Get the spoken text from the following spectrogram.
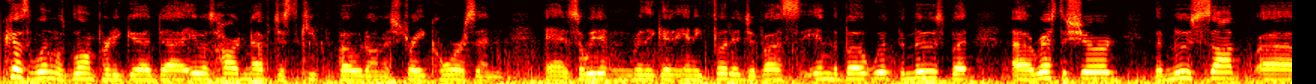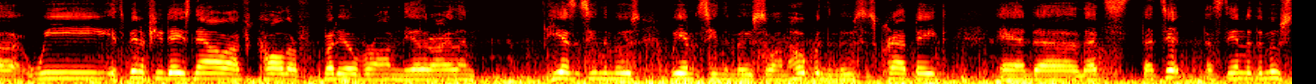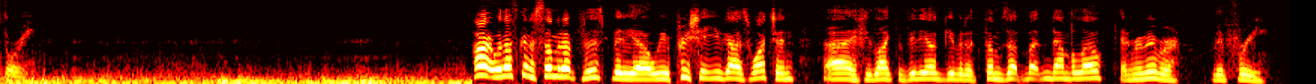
because the wind was blowing pretty good, uh, it was hard enough just to keep the boat on a straight course, and and so we didn't really get any footage of us in the boat with the moose. But uh, rest assured, the moose sunk. Uh, we it's been a few days now. I've called our buddy over on the other island. He hasn't seen the moose. We haven't seen the moose, so I'm hoping the moose is crab bait, and uh, that's that's it. That's the end of the moose story. All right, well, that's going to sum it up for this video. We appreciate you guys watching. Uh, if you like the video, give it a thumbs up button down below. And remember, live free.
